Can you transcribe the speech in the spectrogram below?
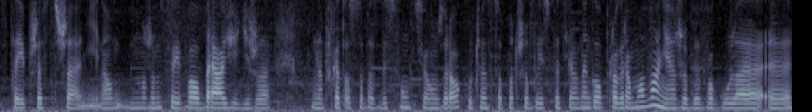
z tej przestrzeni. No, możemy sobie wyobrazić, że na przykład osoba z dysfunkcją wzroku często potrzebuje specjalnego oprogramowania, żeby w ogóle e,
